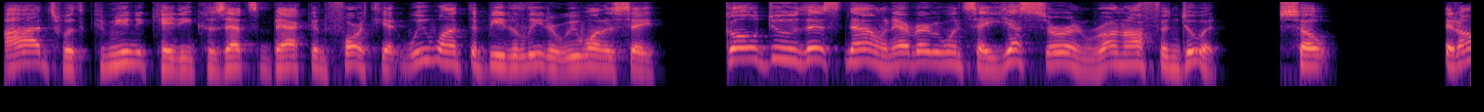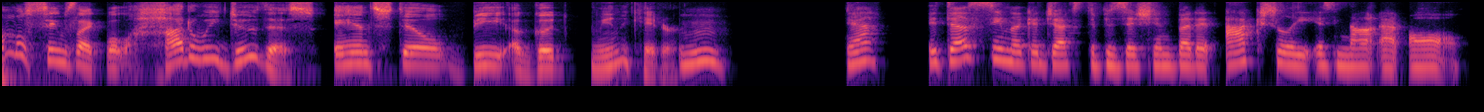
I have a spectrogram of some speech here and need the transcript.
odds with communicating because that's back and forth. Yet we want to be the leader. We want to say, go do this now and have everyone say, yes, sir, and run off and do it. So it almost seems like, well, how do we do this and still be a good communicator? Mm. Yeah, it does seem like a juxtaposition, but it actually is not at all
